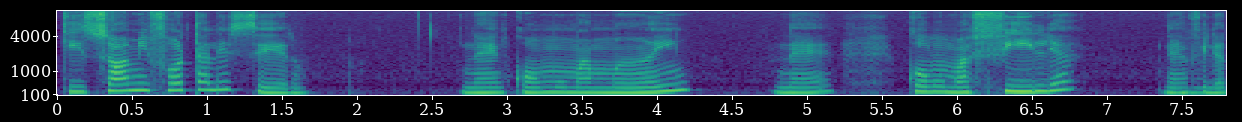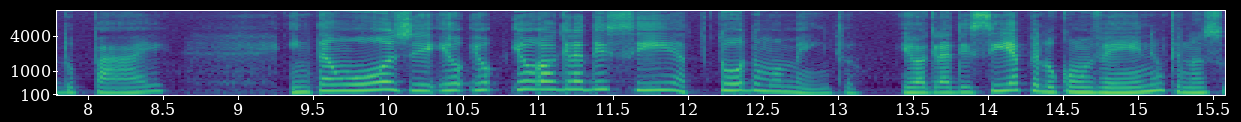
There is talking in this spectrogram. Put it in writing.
que só me fortaleceram, né, como uma mãe, né, como uma filha, né, a uhum. filha do pai, então, hoje, eu, eu, eu agradecia todo momento. Eu agradecia pelo convênio que nós.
